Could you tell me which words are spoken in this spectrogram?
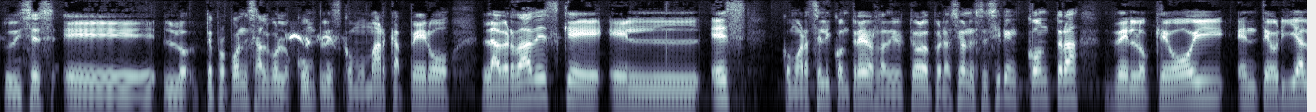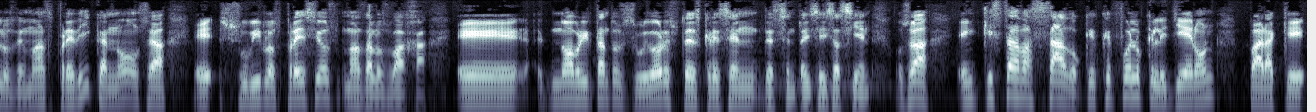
tú dices, eh, lo, te propones algo, lo cumples como marca, pero la verdad es que el es como Araceli Contreras, la directora de operaciones, es decir, en contra de lo que hoy en teoría los demás predican, ¿no? O sea, eh, subir los precios, Mazda los baja. Eh, no abrir tantos distribuidores, ustedes crecen de 66 a 100. O sea, ¿en qué está basado? ¿Qué, qué fue lo que leyeron para que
